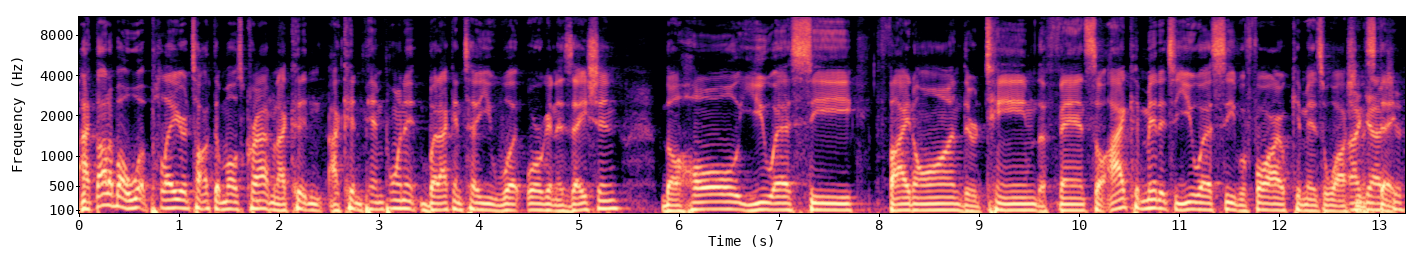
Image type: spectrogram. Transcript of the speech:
I thought about what player talked the most crap, and I couldn't I couldn't pinpoint it. But I can tell you what organization, the whole USC fight on their team, the fans. So I committed to USC before I committed to Washington State, you.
